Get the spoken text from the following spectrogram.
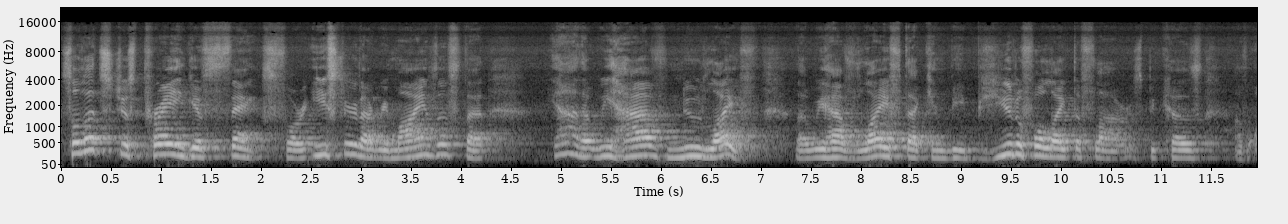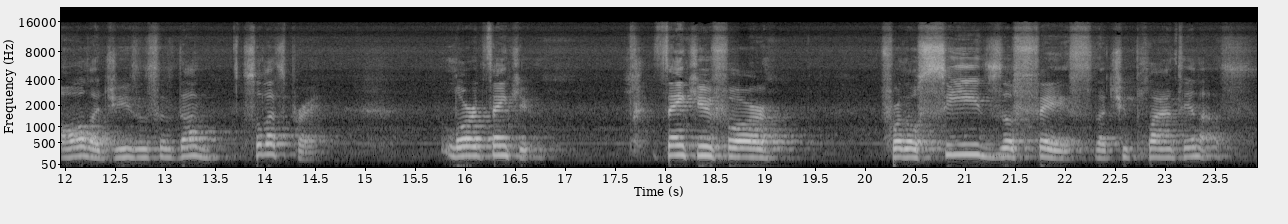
So let's just pray and give thanks for Easter that reminds us that yeah, that we have new life, that we have life that can be beautiful like the flowers because of all that Jesus has done. So let's pray. Lord, thank you. Thank you for, for those seeds of faith that you plant in us.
